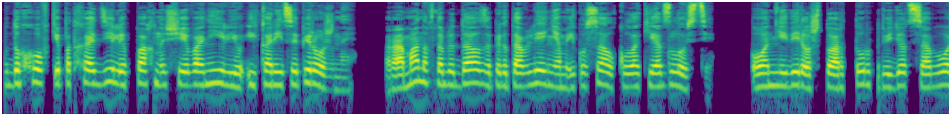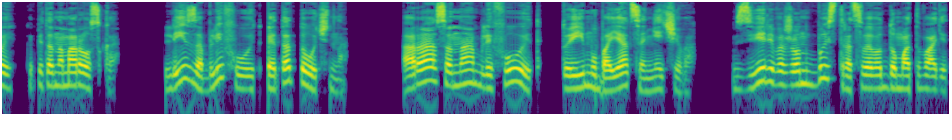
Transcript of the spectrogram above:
В духовке подходили пахнущие ванилью и корицей пирожные. Романов наблюдал за приготовлением и кусал кулаки от злости. Он не верил, что Артур приведет с собой капитана Морозко. Лиза блефует, это точно. А раз она блефует, то ему бояться нечего. Зверева же он быстро от своего дома отвадит.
